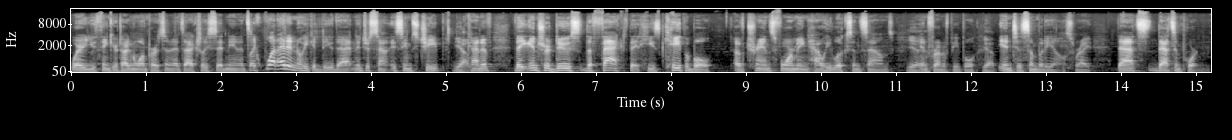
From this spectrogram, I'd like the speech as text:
where you think you're talking to one person and it's actually Sydney and it's like, what? I didn't know he could do that. And it just sound, it seems cheap. Yeah. Kind of. They introduce the fact that he's capable of transforming how he looks and sounds Yeah. in front of people Yep. into somebody else, right? That's that's important.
